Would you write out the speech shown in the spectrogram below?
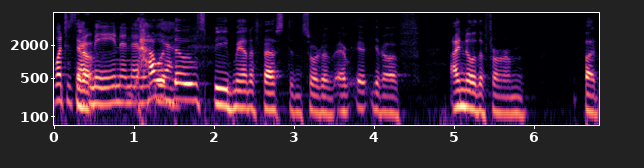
what does you that know, mean? And any, how would yeah. those be manifest in sort of you know if I know the firm, but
